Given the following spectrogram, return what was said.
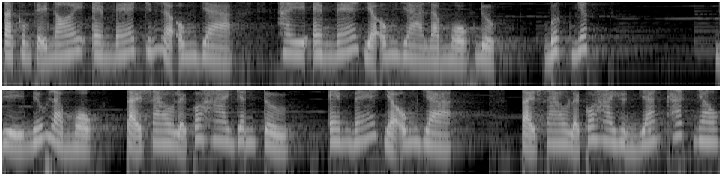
Ta không thể nói em bé chính là ông già, hay em bé và ông già là một được, bất nhất. Vì nếu là một, tại sao lại có hai danh từ em bé và ông già? Tại sao lại có hai hình dáng khác nhau?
